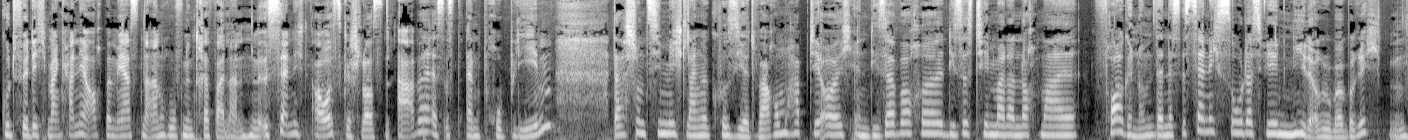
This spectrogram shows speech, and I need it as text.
Gut für dich, man kann ja auch beim ersten Anruf einen Treffer landen. Ist ja nicht ausgeschlossen. Aber es ist ein Problem, das schon ziemlich lange kursiert. Warum habt ihr euch in dieser Woche dieses Thema dann nochmal vorgenommen? Denn es ist ja nicht so, dass wir nie darüber berichten.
